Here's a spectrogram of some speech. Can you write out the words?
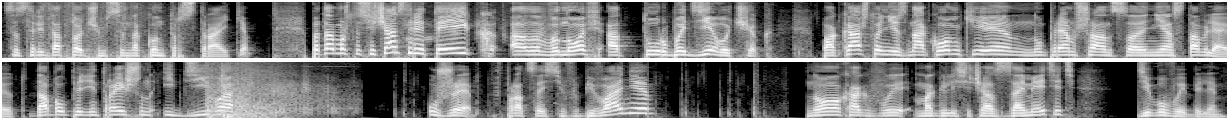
сосредоточимся на Counter-Strike. Потому что сейчас ретейк э, вновь от турбо-девочек. Пока что незнакомки, ну, прям шанса не оставляют. Double Penetration и Дива уже в процессе выбивания. Но, как вы могли сейчас заметить, Диву выбили.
